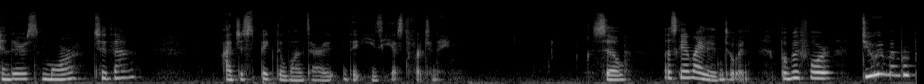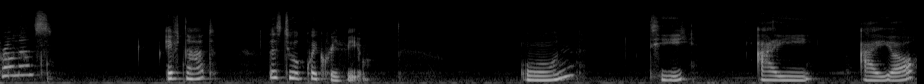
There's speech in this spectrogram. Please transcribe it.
And there's more to them. I just picked the ones that are the easiest for today. So let's get right into it. But before, do you remember pronouns? If not, let's do a quick review. Un, ti, ai, ajo,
